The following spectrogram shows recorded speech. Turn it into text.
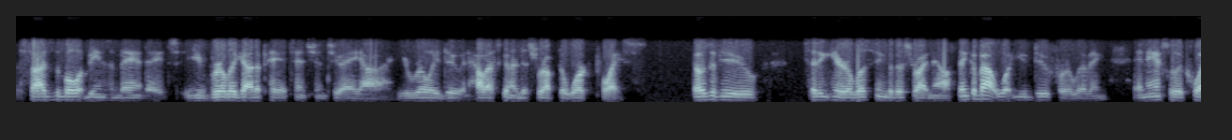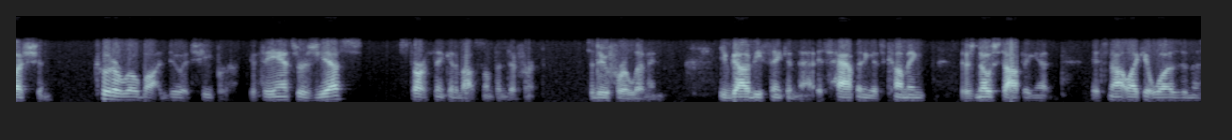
Besides the bullet beans and band-aids, you've really got to pay attention to AI. You really do, and how that's going to disrupt the workplace. Those of you sitting here listening to this right now, think about what you do for a living and answer the question: could a robot do it cheaper? If the answer is yes, start thinking about something different to do for a living. You've got to be thinking that it's happening, it's coming. There's no stopping it. It's not like it was in the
